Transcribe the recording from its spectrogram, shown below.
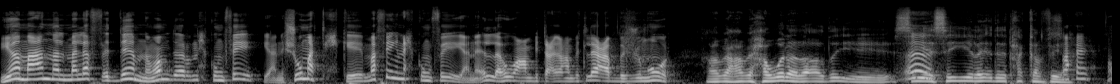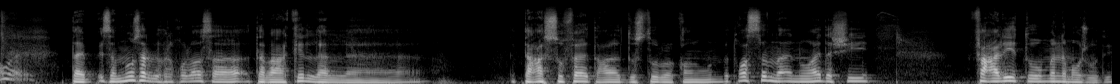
يا ما عنا الملف قدامنا ما بنقدر نحكم فيه. يعني شو ما تحكي ما فينا نحكم فيه. يعني إلا هو عم بتع... عم بيتلاعب بالجمهور. عم عم يحولها لقضية سياسية ليقدر يتحكم فيها. صحيح. هو طيب إذا بنوصل بالخلاصة تبع كل التعسفات على الدستور والقانون بتوصلنا إنه هذا الشيء فعاليته منا موجودة.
